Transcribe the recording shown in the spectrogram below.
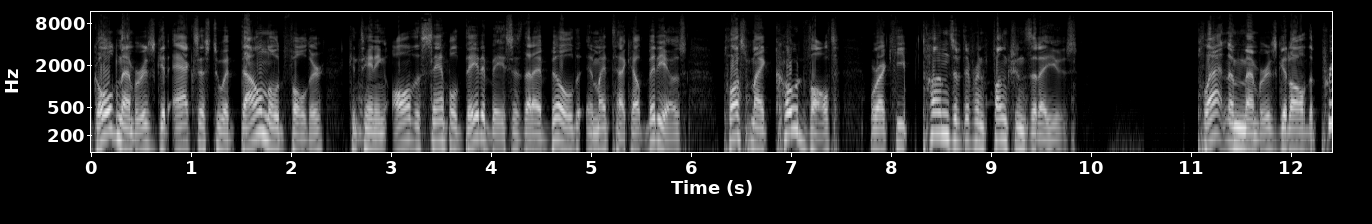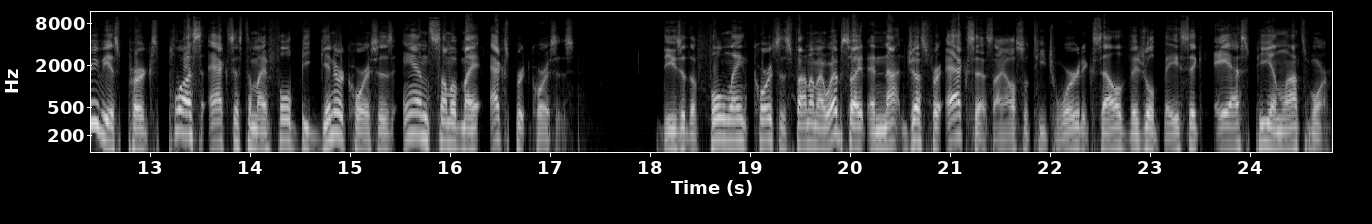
Gold members get access to a download folder containing all the sample databases that I build in my Tech Help videos, plus my code vault where I keep tons of different functions that I use. Platinum members get all the previous perks plus access to my full beginner courses and some of my expert courses. These are the full length courses found on my website and not just for access. I also teach Word, Excel, Visual Basic, ASP, and lots more.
